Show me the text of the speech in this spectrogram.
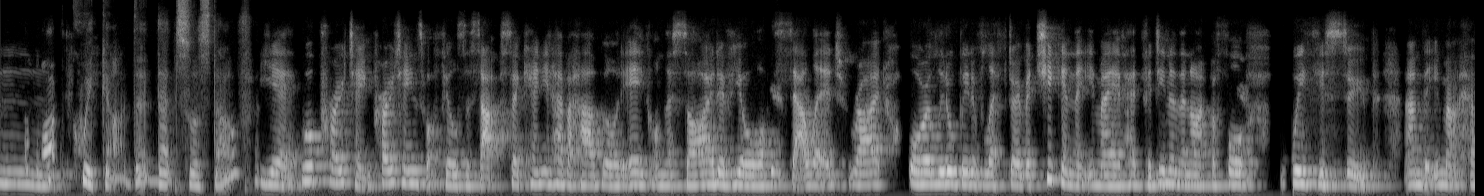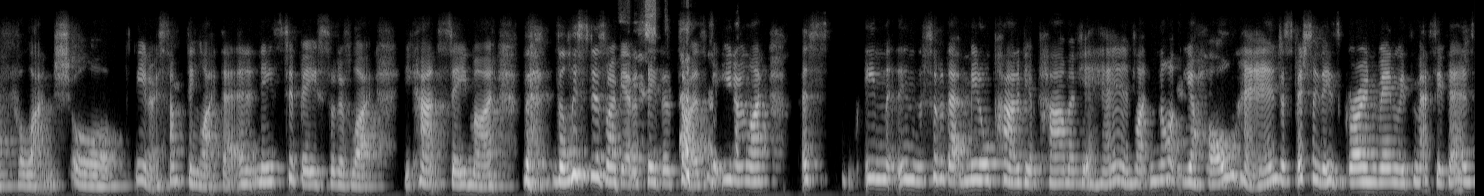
Mm. lot quicker, that, that sort of stuff. Yeah, well, protein. Protein's what fills us up. So, can you have a hard boiled egg on the side of your Yeah. salad, right? Or a little bit of leftover chicken that you may have had for dinner the night before Yeah. with your soup um, that you might have for lunch, or, you know, something like that. And it needs to be sort of like you can't see my, the, the listeners won't be able to see the size, but, you know, like a in, in the sort of that middle part of your palm of your hand, like not your whole hand, especially these grown men with massive hands.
